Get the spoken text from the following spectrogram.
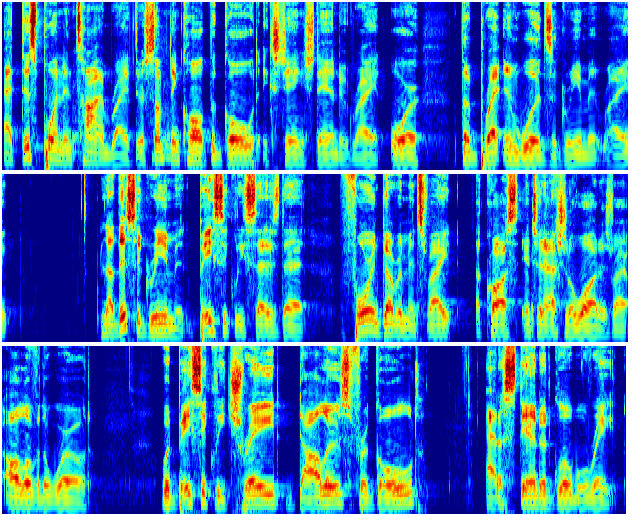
at this point in time, right, there's something called the gold exchange standard, right? Or the Bretton Woods agreement, right? Now, this agreement basically says that foreign governments, right, across international waters, right, all over the world, would basically trade dollars for gold at a standard global rate.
